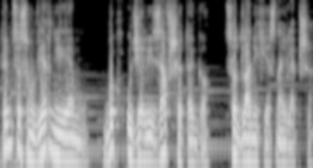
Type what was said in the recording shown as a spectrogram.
Tym, co są wierni Jemu, Bóg udzieli zawsze tego, co dla nich jest najlepsze.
